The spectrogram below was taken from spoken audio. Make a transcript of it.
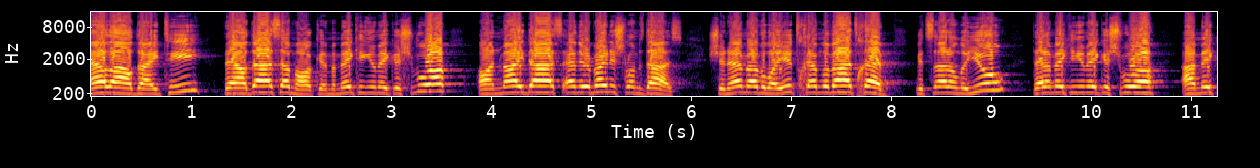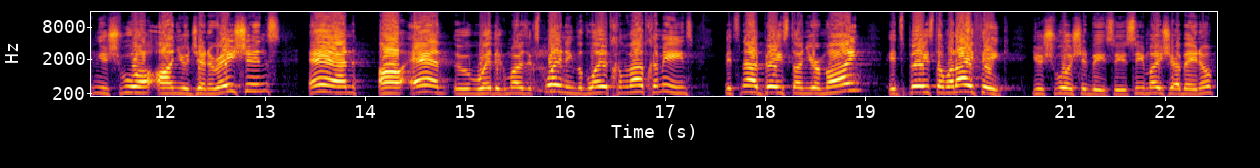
el al daiti, das. I'm making you make a shvua on my das and the Shalom's das. It's not only you that I'm making you make a shvua, I'm making a shvua on your generations, and uh, and the way the Gemara is explaining, the V'layitchem means it's not based on your mind, it's based on what I think your shvua should be. So you see, Moshe Rabbeinu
